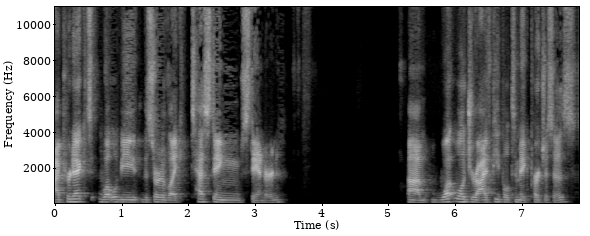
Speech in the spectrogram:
I predict what will be the sort of like testing standard. Um, what will drive people to make purchases?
